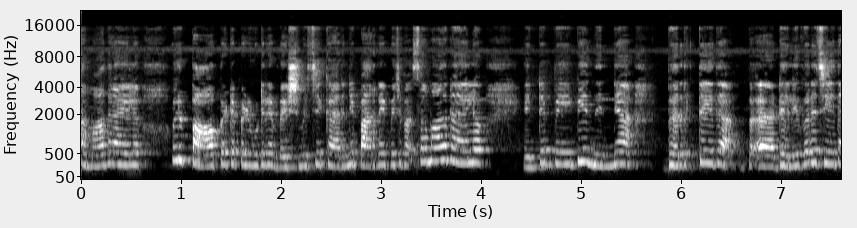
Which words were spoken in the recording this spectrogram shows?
സമാധാനമായാലോ ഒരു പാവപ്പെട്ട പെൺകുട്ടിനെ വിഷമിച്ച് കരഞ്ഞ് പറഞ്ഞിപ്പിച്ച് സമാധാനമായാലോ എന്റെ ബേബി നിന്നെ ബർത്ത് ചെയ്ത ഡെലിവറി ചെയ്ത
